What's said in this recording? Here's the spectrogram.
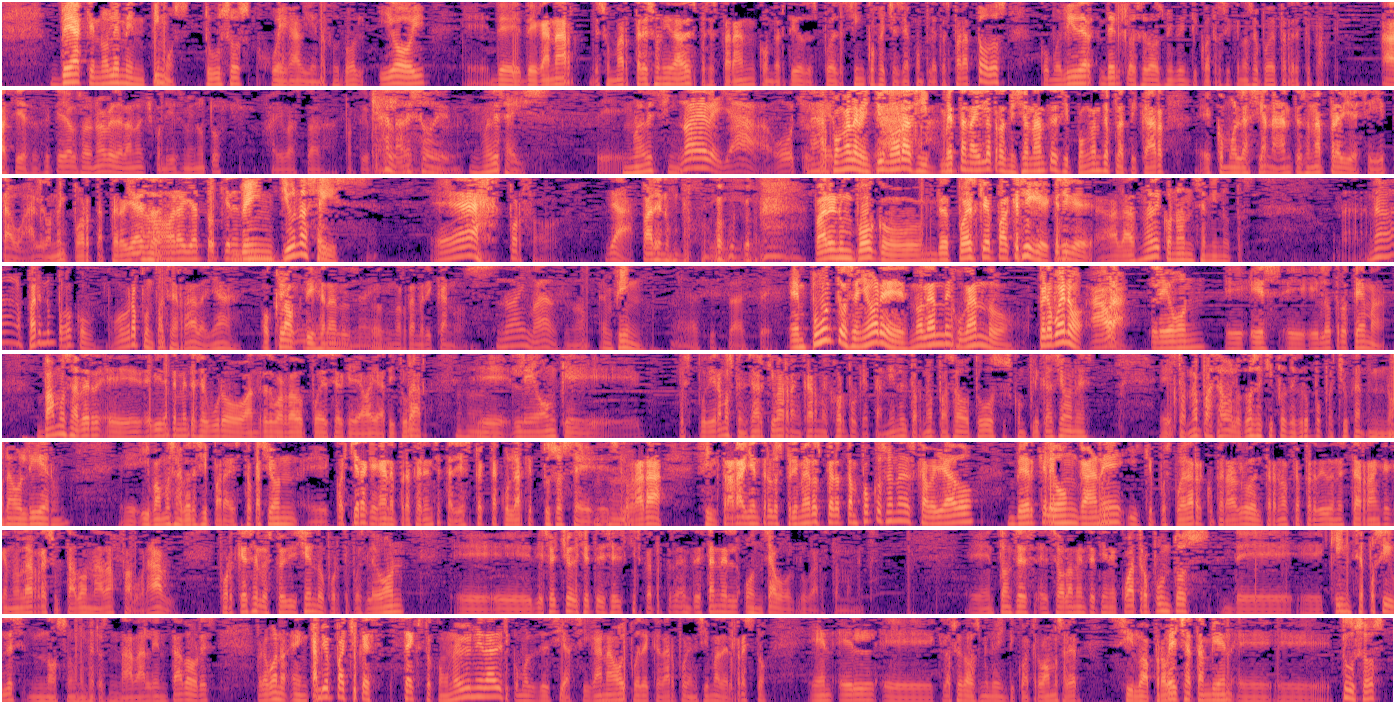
vea que no le mentimos. Tuzos juega bien al fútbol y hoy eh, de, de ganar, de sumar tres unidades, pues estarán convertidos después de cinco fechas ya completas para todos como el líder del clausura 2024, así que no se puede perder este partido. Así es, así que ya lo saben, 9 de la noche con 10 minutos. Ahí va a estar el partido. ¿Qué de eso de 9-6? Sí. 9-5. 9 ya, 8. Ah, póngale 21 horas y metan ahí la transmisión antes y pónganse a platicar eh, como le hacían antes, una previecita o algo, no importa, pero ya eso. ahora ya todos quieren. 21 a 6. Eh, por favor. Ya, paren un poco. Sí. paren un poco. Después, ¿qué, pa- ¿qué sigue? ¿Qué sigue? A las 9 con 11 minutos. No, paren un poco. Hora puntual cerrada ya. O clock, Sí, dijeran los, norteamericanos. No hay más, ¿no? En fin. Eh, así está este. En punto, señores, no le anden jugando. Pero bueno, ahora, León eh, es eh, el otro tema. Vamos a ver, eh, evidentemente seguro Andrés Guardado puede ser que ya vaya a titular. Eh, León que pues pudiéramos pensar que iba a arrancar mejor porque también el torneo pasado tuvo sus complicaciones. El torneo pasado los dos equipos de Grupo Pachuca no la olieron. Eh, y vamos a ver si para esta ocasión eh, cualquiera que gane preferencia estaría espectacular que Tuzo se, eh, se lograra filtrar ahí entre los primeros, pero tampoco suena descabellado ver que León gane y que pues pueda recuperar algo del terreno que ha perdido en este arranque que no le ha resultado nada favorable. ¿Por qué se lo estoy diciendo? Porque pues León eh, 18, 17, 16, 15, 14, 13, está en el onceavo lugar hasta el momento. Eh, entonces eh, solamente tiene cuatro puntos de eh, 15 posibles, no son números nada alentadores, pero bueno, en cambio Pachuca es sexto con nueve unidades y como les decía, si gana hoy puede quedar por encima del resto en el eh, clausura 2024. Vamos a ver si lo aprovecha también eh, eh, Tuzos,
